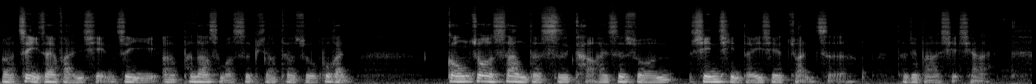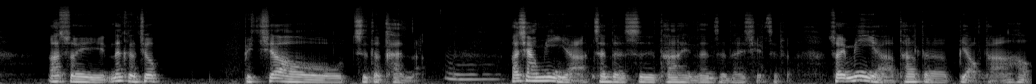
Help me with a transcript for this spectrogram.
呃，自己在反省，自己呃碰到什么事比较特殊，不管工作上的思考，还是说心情的一些转折，他就把它写下来，啊，所以那个就比较值得看了。嗯，啊，像蜜雅真的是他很认真在写这个，所以蜜雅他的表达哈，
